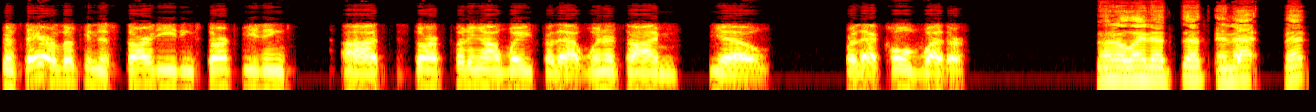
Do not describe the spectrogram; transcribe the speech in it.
because they are looking to start eating, start feeding, uh, to start putting on weight for that wintertime, you know, for that cold weather. Not only that, that and that that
